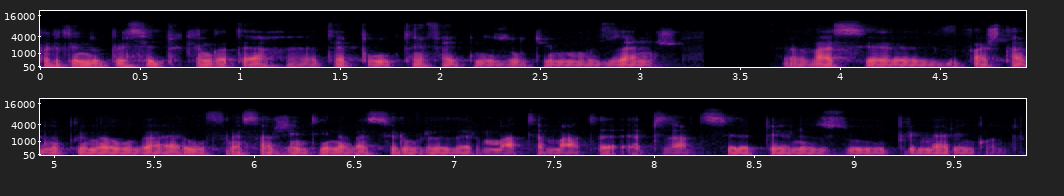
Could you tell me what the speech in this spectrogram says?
partindo do princípio que a Inglaterra, até pelo que tem feito nos últimos anos, vai ser vai estar no primeiro lugar, o França-Argentina vai ser o verdadeiro mata-mata, apesar de ser apenas o primeiro encontro.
